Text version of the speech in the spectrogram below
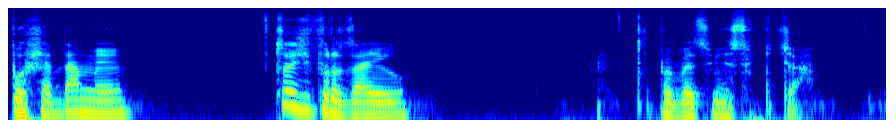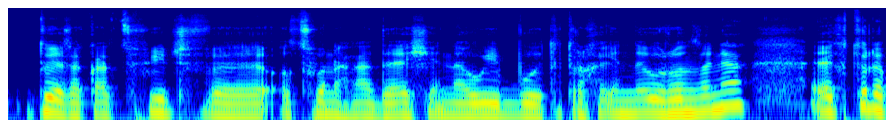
posiadamy coś w rodzaju powiedzmy Switcha. Tu jest akurat Switch w odsłonach na DS-ie, na Wii były to trochę inne urządzenia, które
